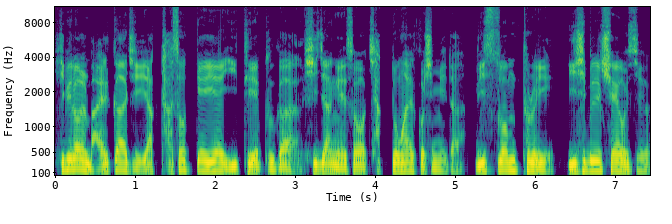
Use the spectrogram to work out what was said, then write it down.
11월 말까지 약 5개의 ETF가 시장에서 작동할 것입니다. 위썸 트리, 21 쉐어즈,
